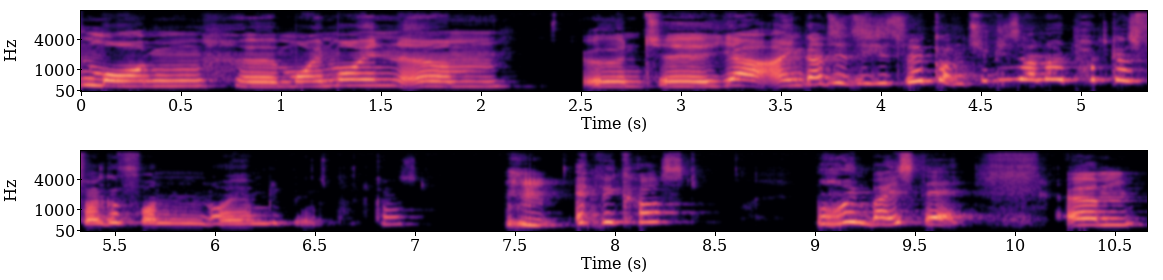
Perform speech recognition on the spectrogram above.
Morgen, äh, moin moin. Ähm, und äh, ja, ein ganz herzliches Willkommen zu dieser neuen Podcast-Folge von eurem Lieblingspodcast. Epicast. Moin, du? Ähm,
